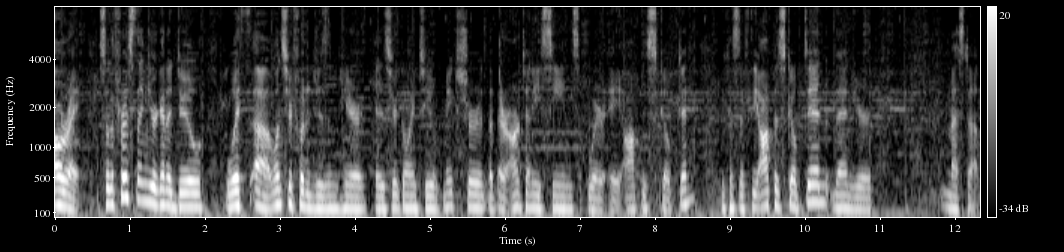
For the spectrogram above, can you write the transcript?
Alright, so the first thing you're going to do with uh, once your footage is in here is you're going to make sure that there aren't any scenes where a AWP is scoped in because if the AWP is scoped in then you're messed up.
